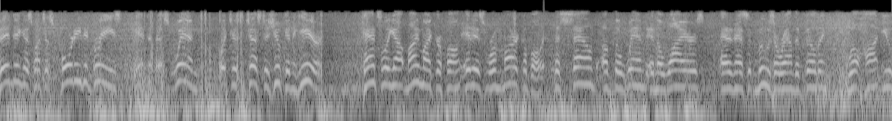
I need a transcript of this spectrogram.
bending as much as 40 degrees into this wind, which is just as you can hear canceling out my microphone. It is remarkable. The sound of the wind in the wires and as it moves around the building will haunt you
